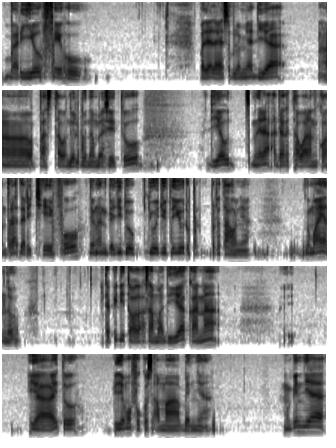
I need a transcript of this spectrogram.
Barrio Fejo. Padahal ya sebelumnya dia uh, pas tahun 2016 itu dia sebenarnya ada tawaran kontrak dari Chievo dengan gaji 2, 2 juta euro per, per tahunnya. Lumayan loh. Tapi ditolak sama dia karena ya itu dia mau fokus sama bandnya. Mungkin dia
